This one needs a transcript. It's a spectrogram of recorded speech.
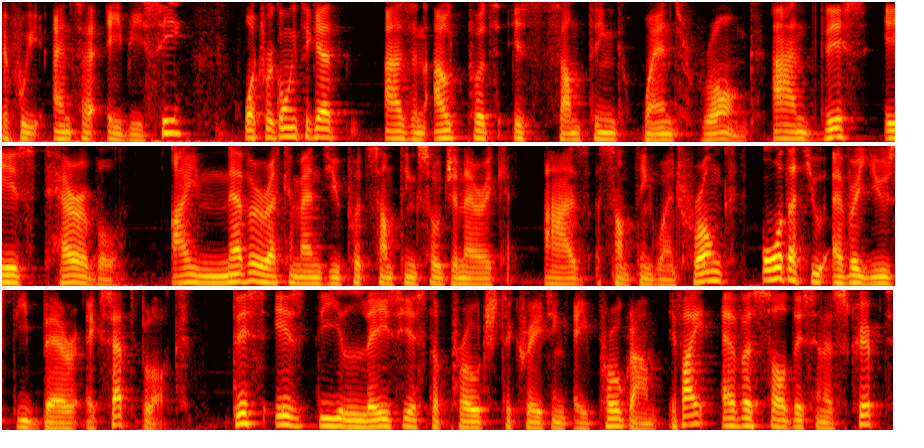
If we enter ABC, what we're going to get as an output is something went wrong. And this is terrible. I never recommend you put something so generic as something went wrong, or that you ever use the bare except block. This is the laziest approach to creating a program. If I ever saw this in a script,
